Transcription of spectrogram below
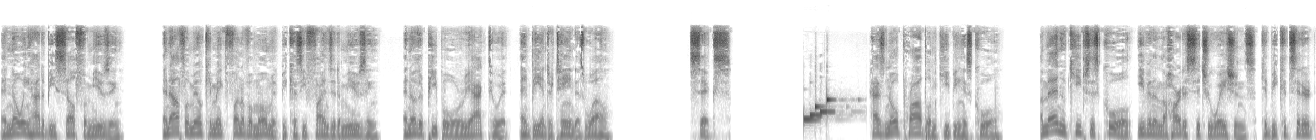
and knowing how to be self amusing. An alpha male can make fun of a moment because he finds it amusing, and other people will react to it and be entertained as well. 6. Has no problem keeping his cool. A man who keeps his cool even in the hardest situations can be considered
